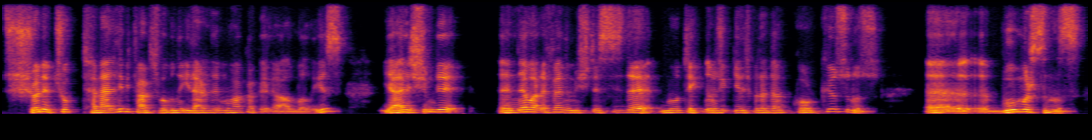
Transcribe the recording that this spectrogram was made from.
şöyle çok temelli bir tartışma. Bunu ileride muhakkak ele almalıyız. Yani şimdi e, ne var efendim işte siz de bu teknolojik gelişmelerden korkuyorsunuz. E, boomersınız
